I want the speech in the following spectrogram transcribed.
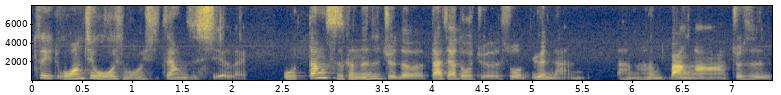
这我忘记我为什么会这样子写嘞。我当时可能是觉得大家都觉得说越南很很棒啊，就是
